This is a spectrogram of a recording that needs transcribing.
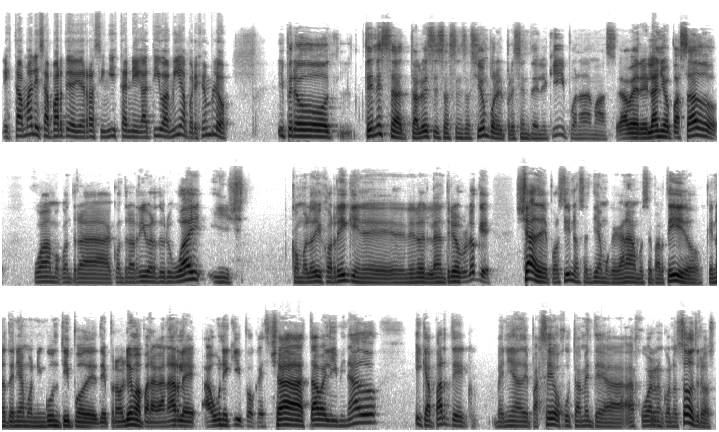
¿Está mal esa parte de racinguista negativa mía, por ejemplo? Y pero tenés tal vez esa sensación por el presente del equipo, nada más. A ver, el año pasado jugábamos contra, contra River de Uruguay y, como lo dijo Ricky en el, en el anterior bloque, ya de por sí nos sentíamos que ganábamos ese partido, que no teníamos ningún tipo de, de problema para ganarle a un equipo que ya estaba eliminado y que aparte venía de paseo justamente a, a jugar Mm. con nosotros.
